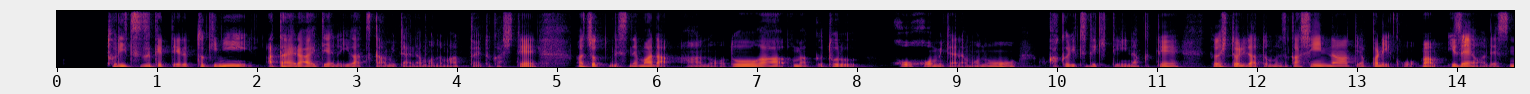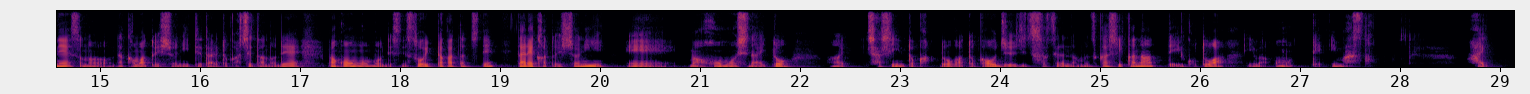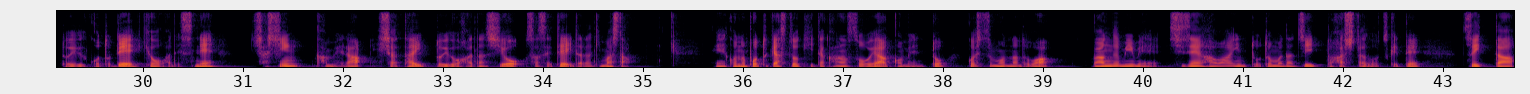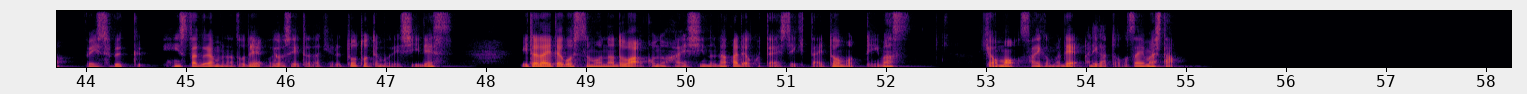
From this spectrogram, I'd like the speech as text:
撮り続けている時に与える相手への威圧感みたいなものもあったりとかして、まあ、ちょっとですね、まだあの動画うまく撮る方法みたいなものを確立できていなくて、一人だと難しいなって、やっぱりこう、まあ以前はですね、その仲間と一緒に行ってたりとかしてたので、まあ今後もですね、そういった形で誰かと一緒に、えー、まあ訪問しないと、まあ、写真とか動画とかを充実させるのは難しいかなっていうことは今思っていますと。はい。ということで、今日はですね、写真、カメラ、被写体というお話をさせていただきました。えー、このポッドキャストを聞いた感想やコメント、ご質問などは、番組名、自然ハワインとお友達とハッシュタグをつけて、Twitter、Facebook、Instagram などでお寄せいただけるととても嬉しいです。いただいたご質問などはこの配信の中でお答えしていきたいと思っています。今日も最後までありがとうございました。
